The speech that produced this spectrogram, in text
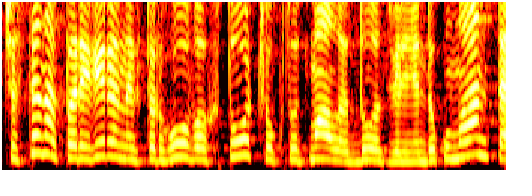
Частина перевірених торгових точок тут мали дозвільні документи.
